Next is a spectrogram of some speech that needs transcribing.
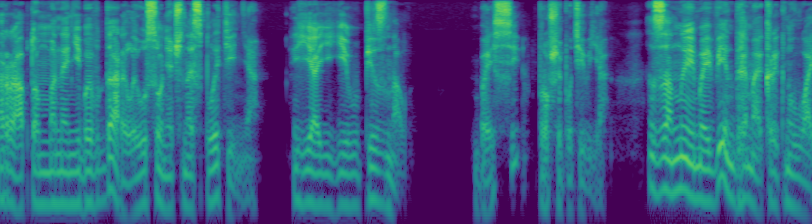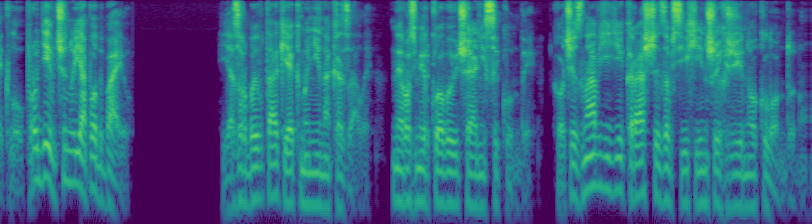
Раптом мене ніби вдарили у сонячне сплетіння. Я її впізнав. Бессі? прошепотів я. За ними Віндгеме. крикнув Вайтлоу. Про дівчину я подбаю. Я зробив так, як мені наказали, не розмірковуючи ані секунди, хоч і знав її краще за всіх інших жінок Лондону.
